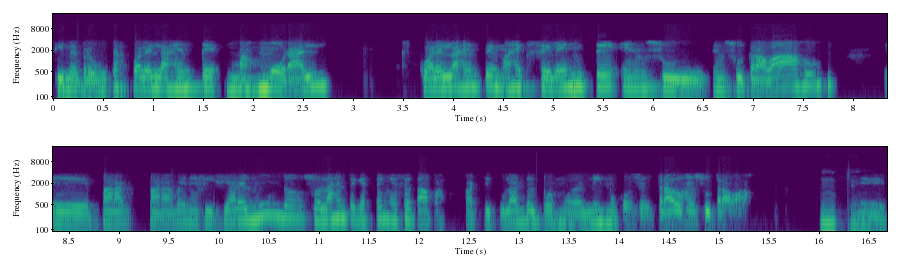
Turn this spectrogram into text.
si me preguntas cuál es la gente más moral, cuál es la gente más excelente en su, en su trabajo eh, para, para, beneficiar el mundo, son la gente que está en esa etapa particular del posmodernismo, concentrados en su trabajo. Eh,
